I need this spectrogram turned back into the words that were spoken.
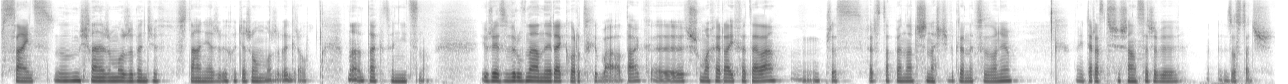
Sainz, no, myślałem, że może będzie w stanie, żeby chociaż on może wygrał. No tak, to nic. No. Już jest wyrównany rekord chyba, tak? Y, Schumachera i Fettela y, przez Verstappena, 13 wygranych w sezonie. No i teraz trzy szanse, żeby zostać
